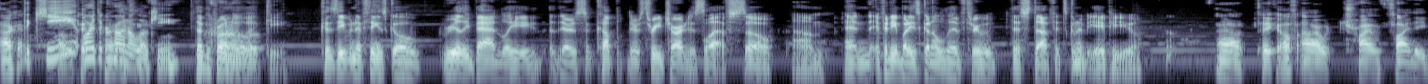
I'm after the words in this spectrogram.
Okay. The key Okay, or the the chrono chronology? the The Chronoloki, because even if things go really badly, there's a couple, there's three charges left. So, um, and if anybody's gonna live through this stuff, it's gonna be APU. I'll take it off. and I would try and find a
